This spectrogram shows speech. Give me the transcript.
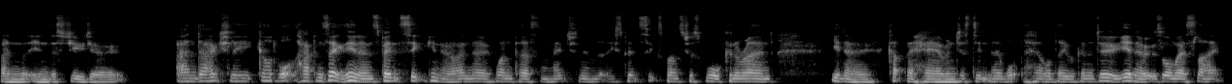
and in the studio. And actually, God, what happens next? You know, and spent six. You know, I know one person mentioning that they spent six months just walking around, you know, cut their hair and just didn't know what the hell they were going to do. You know, it was almost like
